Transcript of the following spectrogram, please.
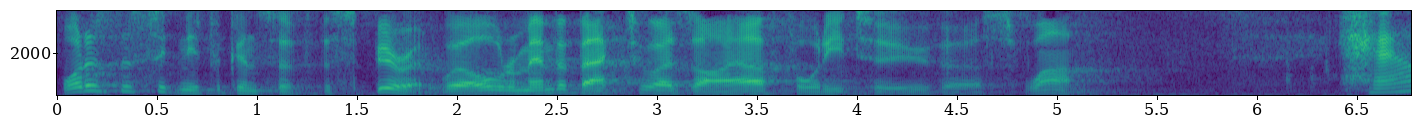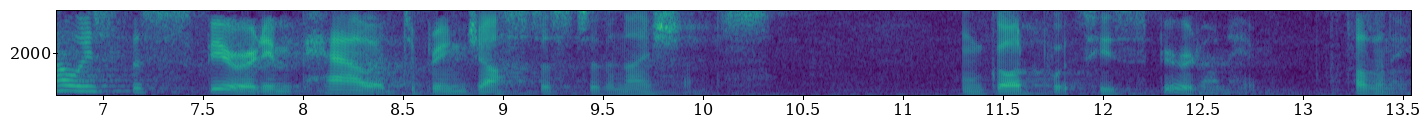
What is the significance of the Spirit? Well, remember back to Isaiah 42, verse 1. How is the Spirit empowered to bring justice to the nations? And God puts His Spirit on him, doesn't He?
